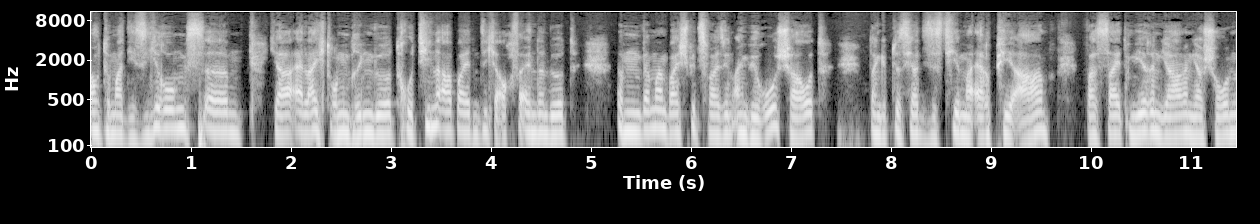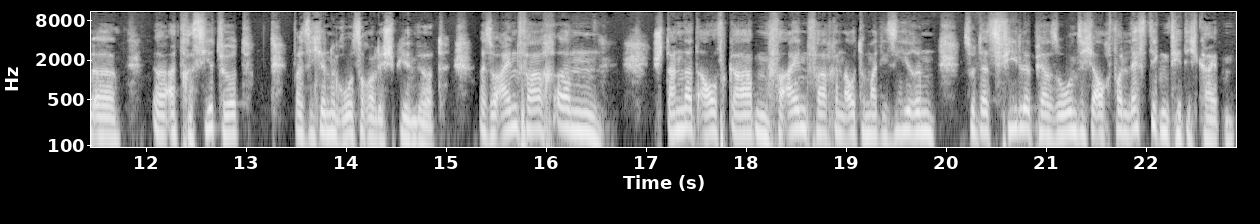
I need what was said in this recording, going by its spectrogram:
Automatisierungs ähm, ja, Erleichterungen bringen wird, Routinearbeiten sich auch verändern wird. Ähm, wenn man beispielsweise in ein Büro schaut, dann gibt es ja dieses Thema RPA, was seit mehreren Jahren ja schon äh, äh, adressiert wird, was sicher eine große Rolle spielen wird. Also einfach ähm, Standardaufgaben vereinfachen, automatisieren, so dass viele Personen sich auch von lästigen Tätigkeiten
